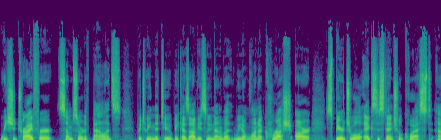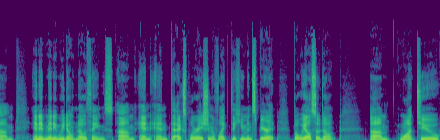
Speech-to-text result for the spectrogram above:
we should try for some sort of balance between the two because obviously none of us we don't want to crush our spiritual existential quest um, and admitting we don't know things um, and and the exploration of like the human spirit but we also don't um, want to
